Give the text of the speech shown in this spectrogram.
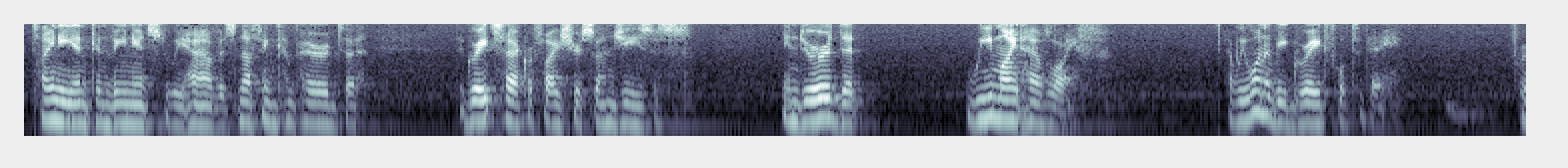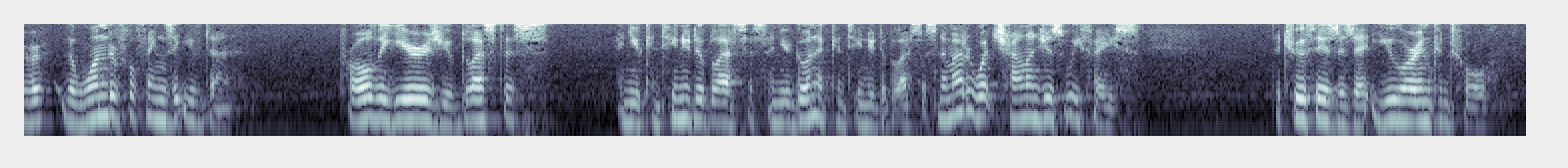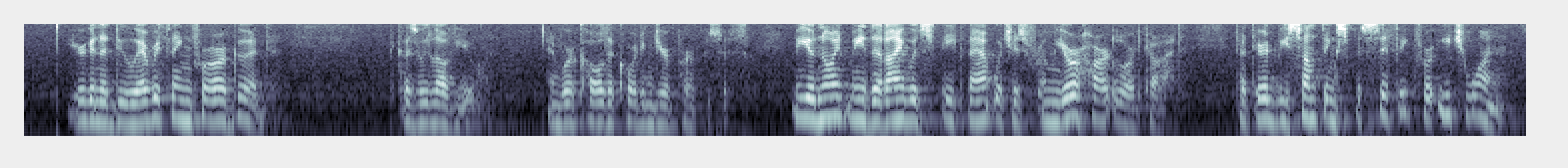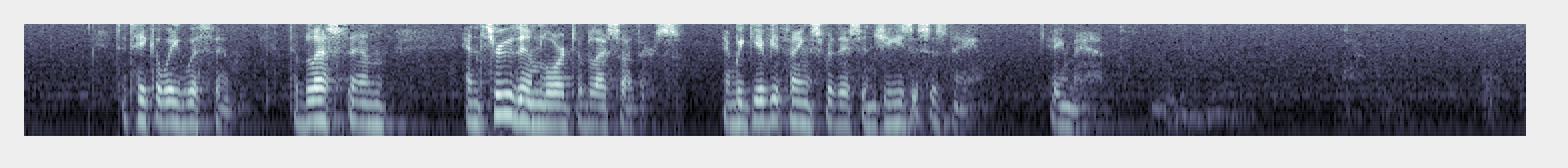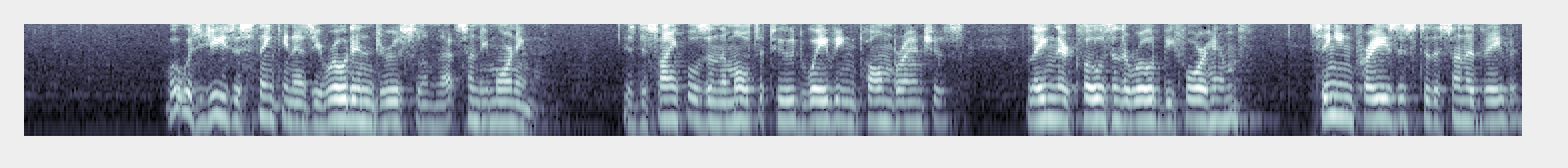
tiny inconvenience we have is nothing compared to the great sacrifice your Son Jesus endured that we might have life. And we want to be grateful today for the wonderful things that you've done for all the years you've blessed us and you continue to bless us and you're going to continue to bless us no matter what challenges we face the truth is is that you are in control. You're going to do everything for our good because we love you and we're called according to your purposes. May you anoint me that i would speak that which is from your heart lord god that there'd be something specific for each one to take away with them to bless them, and through them, Lord, to bless others. And we give you thanks for this in Jesus' name. Amen. What was Jesus thinking as he rode in Jerusalem that Sunday morning? His disciples and the multitude waving palm branches, laying their clothes in the road before him, singing praises to the Son of David.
